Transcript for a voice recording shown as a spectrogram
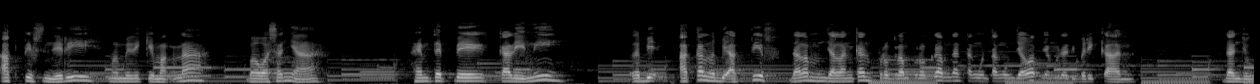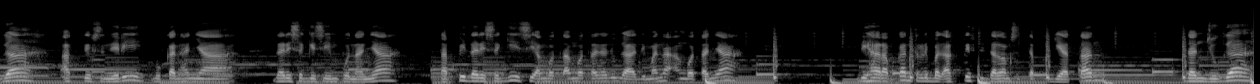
Aktif sendiri memiliki makna bahwasannya HMTP kali ini lebih akan lebih aktif dalam menjalankan program-program dan tanggung-tanggung jawab yang sudah diberikan. Dan juga aktif sendiri bukan hanya dari segi simpunannya, tapi dari segi si anggota-anggotanya juga, di mana anggotanya diharapkan terlibat aktif di dalam setiap kegiatan dan juga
